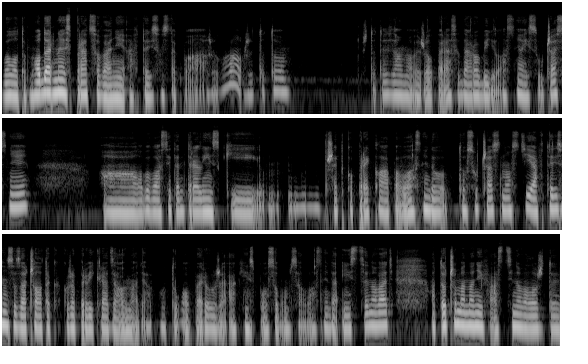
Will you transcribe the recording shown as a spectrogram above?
bolo to moderné spracovanie a vtedy som si tak povedala, že wow, že toto, že toto je zaujímavé, že opera sa dá robiť vlastne aj súčasne, a, lebo vlastne ten Trelínsky všetko preklápa vlastne do, do súčasnosti a vtedy som sa začala tak akože prvýkrát zaujímať o tú operu, že akým spôsobom sa vlastne dá inscenovať a to, čo ma na nej fascinovalo, že to je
